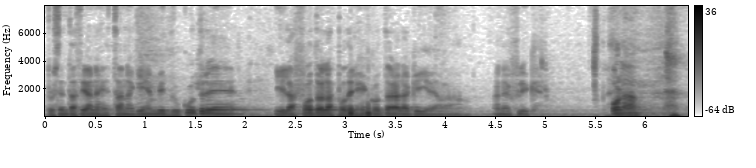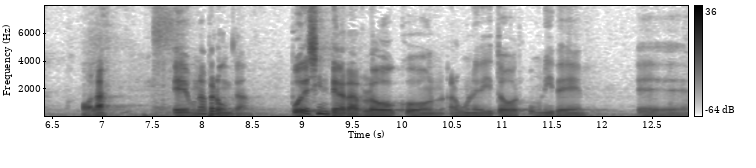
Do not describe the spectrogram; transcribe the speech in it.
presentaciones están aquí en Bitbucutre y las fotos las podréis encontrar aquí en el Flickr. Hola. Hola. Eh, una pregunta. ¿Puedes integrarlo con algún editor, un IDE? Eh,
